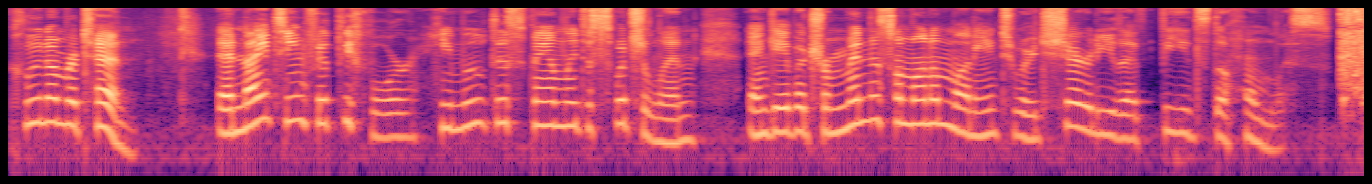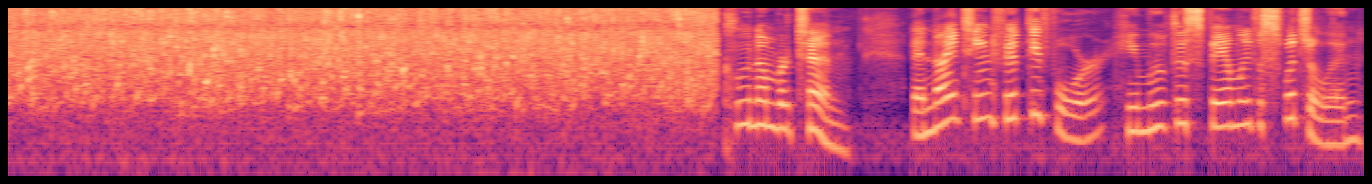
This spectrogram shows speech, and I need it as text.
Clue number 10. In 1954, he moved his family to Switzerland and gave a tremendous amount of money to a charity that feeds the homeless. Clue number 10. In 1954, he moved his family to Switzerland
